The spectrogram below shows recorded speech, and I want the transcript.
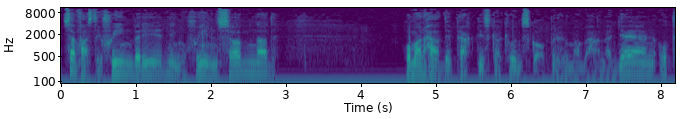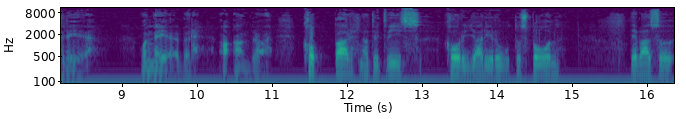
Sen fanns det skinnberedning och skinnsömnad. Och man hade praktiska kunskaper hur man behandlar järn och trä och näver och andra. Koppar naturligtvis, korgar i rot och spån. Det var alltså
